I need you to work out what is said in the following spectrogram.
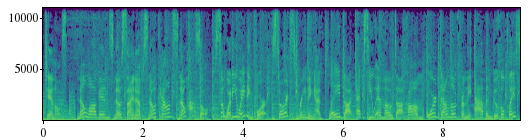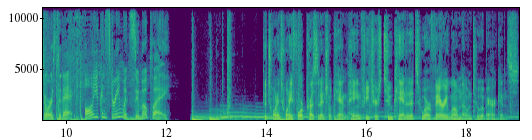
channels. No logins, no signups, no accounts, no hassle. So what are you waiting for? Start streaming at play.xumo.com or download from the app and Google Play stores today. All you can stream with Xumo Play. The 2024 presidential campaign features two candidates who are very well known to Americans.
